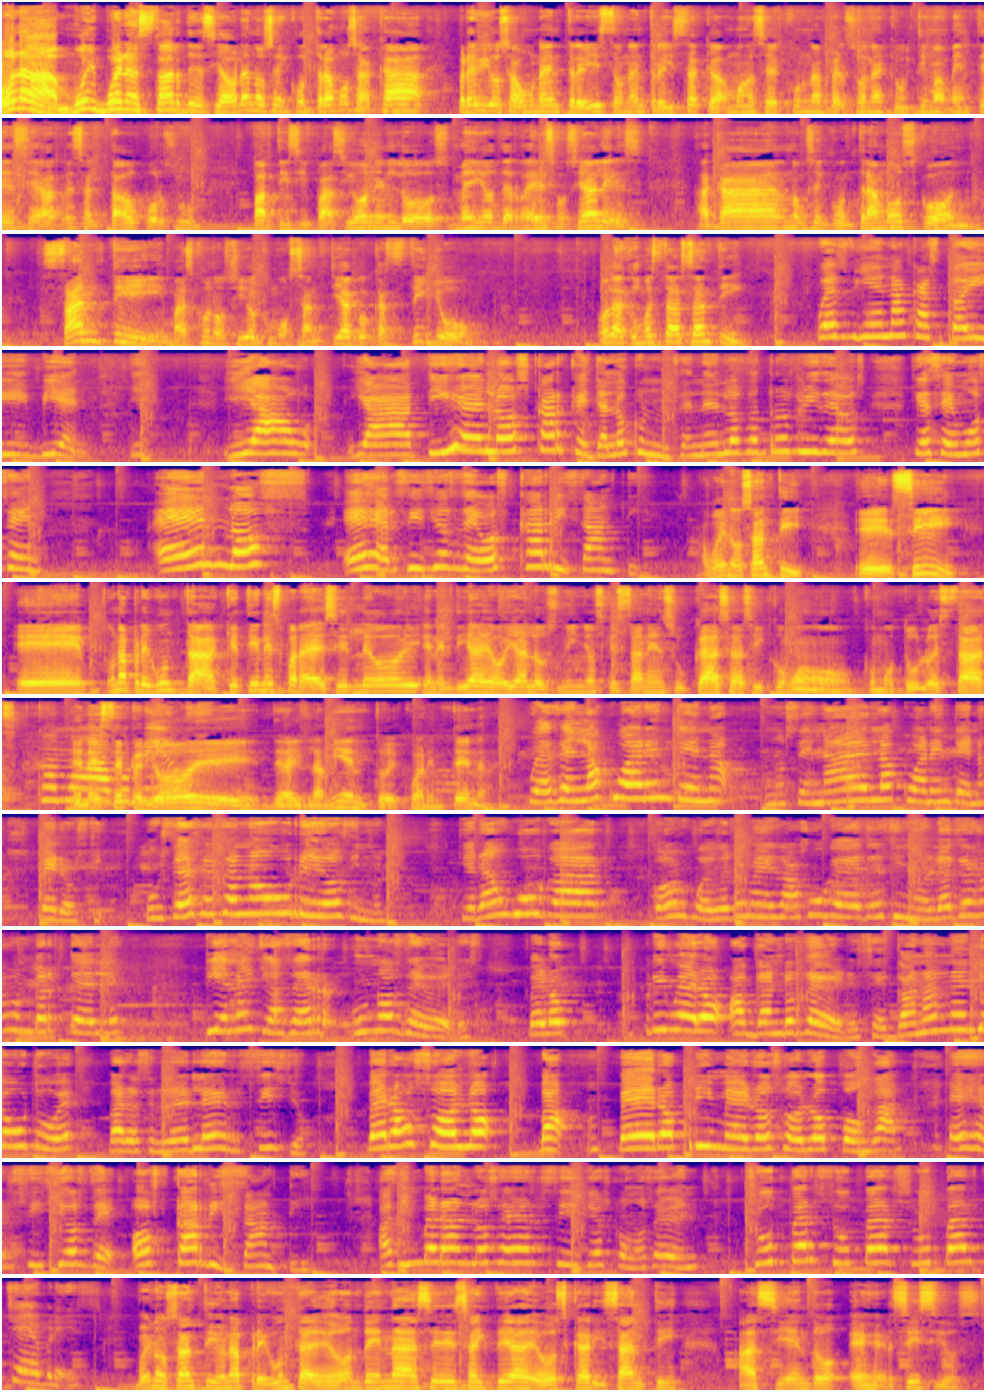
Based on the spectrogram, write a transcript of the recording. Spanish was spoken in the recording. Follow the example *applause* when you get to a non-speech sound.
Hola, muy buenas tardes y ahora nos encontramos acá previos a una entrevista, una entrevista que vamos a hacer con una persona que últimamente se ha resaltado por su participación en los medios de redes sociales. Acá nos encontramos con Santi, más conocido como Santiago Castillo. Hola, ¿cómo estás Santi? Pues bien, acá estoy bien. Y, a, y a ti, el Oscar, que ya lo conocen en los otros videos que hacemos en, en los ejercicios de Oscar y Santi. Ah, bueno, Santi, eh, sí, eh, una pregunta, ¿qué tienes para decirle hoy, en el día de hoy, a los niños que están en su casa, así como, como tú lo estás, en este periodo de, de aislamiento, de cuarentena? Pues en la cuarentena, no sé nada de la cuarentena, pero sí, ustedes están aburridos y no quieren jugar con juegos de mesa, juguetes y no les dejan ver tele, tienen que hacer unos deberes. Pero primero hagan los deberes, se ganan en YouTube para hacer el ejercicio. Pero solo va, pero primero solo pongan ejercicios de Oscar Rizanti. Así verán los ejercicios como se ven súper, súper, súper chéveres. Bueno, Santi, una pregunta, ¿de dónde nace esa idea de Oscar y Santi haciendo ejercicios?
